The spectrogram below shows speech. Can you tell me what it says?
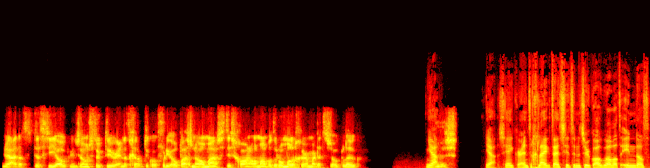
ja, dat, dat zie je ook in zo'n structuur. En dat geldt natuurlijk ook voor die opa's en oma's. Het is gewoon allemaal wat rommeliger, maar dat is ook leuk. Ja, dus. Ja zeker. En tegelijkertijd zit er natuurlijk ook wel wat in dat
